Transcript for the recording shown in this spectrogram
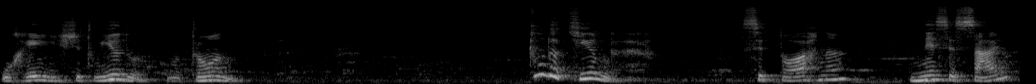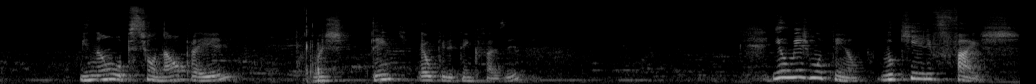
o rei instituído no trono. Tudo aquilo se torna necessário e não opcional para ele, mas tem é o que ele tem que fazer. E ao mesmo tempo, no que ele faz,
